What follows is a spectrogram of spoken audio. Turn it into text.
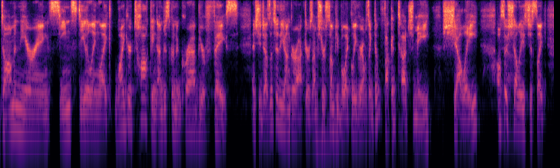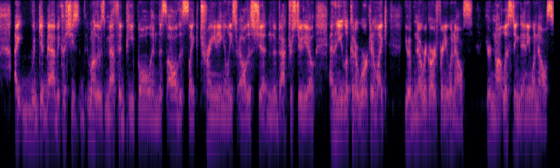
domineering, scene stealing, like while you're talking, I'm just going to grab your face. And she does it to the younger actors. I'm sure some people like Lee Grant was like, don't fucking touch me, Shelley. Also, yeah. Shelley's just like, I would get mad because she's one of those method people and this, all this like training, at least all this shit in the doctor studio. And then you look at her work and I'm like, you have no regard for anyone else. You're not listening to anyone else.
